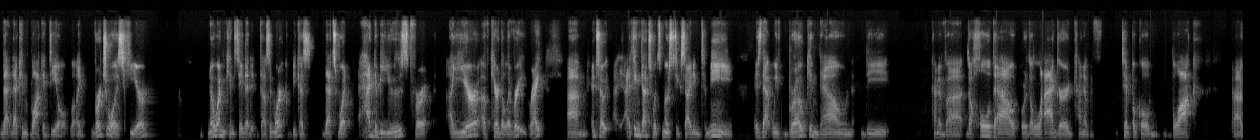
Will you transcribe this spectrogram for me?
that that can block a deal. Like virtual is here. No one can say that it doesn't work because that's what had to be used for a year of care delivery, right? Um, and so I, I think that's what's most exciting to me is that we've broken down the kind of uh, the holdout or the laggard kind of typical block uh,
